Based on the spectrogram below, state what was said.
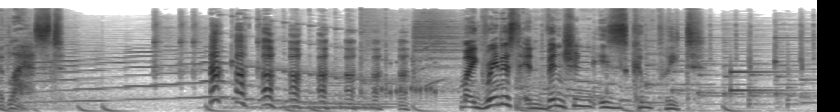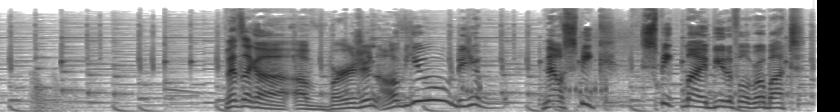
at last. My greatest invention is complete. That's like a, a version of you? Did you? Now speak. Speak, my beautiful robot.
